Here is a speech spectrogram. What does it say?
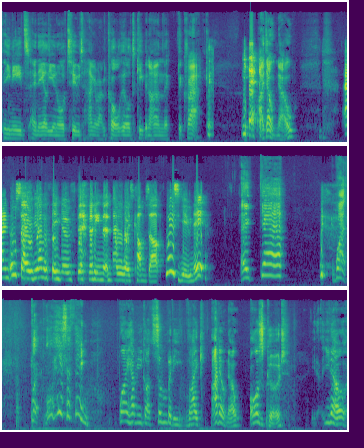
he needs an alien or two to hang around Coal Hill to keep an eye on the, the crack. Yeah. I don't know. And also the other thing of the thing that now always comes up: where's Unit? Hey, yeah. What? But well, here's the thing. Why have you got somebody like I don't know Osgood? You know,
